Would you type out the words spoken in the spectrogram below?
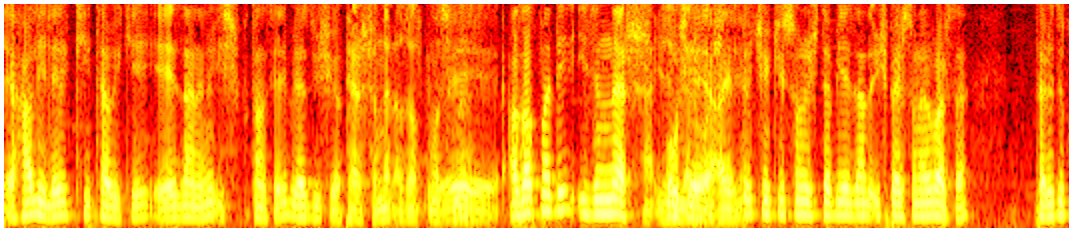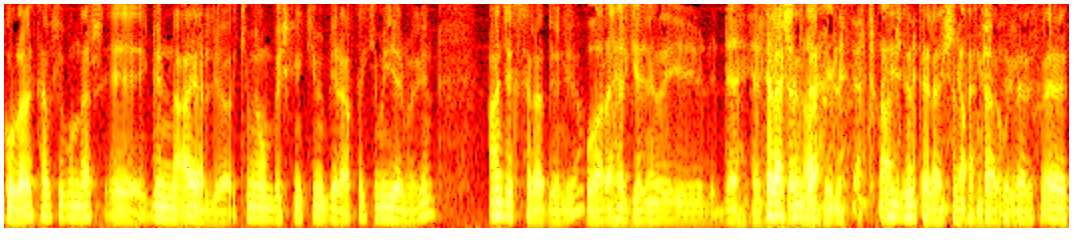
e, haliyle ki tabii ki e, eczanenin iş potansiyeli biraz düşüyor. Personel azaltmasına. Ee, azaltma değil izinler, Ha, izinler o şeye başlıyor. ayrılıyor. Çünkü sonuçta bir eczanede 3 personel varsa periyodik olarak tabii ki bunlar e, gününe ayarlıyor. Kimi 15 gün, kimi bir hafta, kimi 20 gün. Ancak sıra dönüyor. Bu ara herkes e, de herkes Telaşında. de tatil, tatil İzin telaşında. Tatil oluyor. telaşında. Evet.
